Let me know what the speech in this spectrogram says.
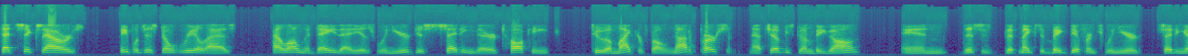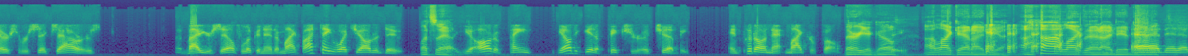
that six hours, people just don't realize how long a day that is when you're just sitting there talking to a microphone, not a person. Now Chubby's going to be gone, and this is that makes a big difference when you're sitting there for six hours by yourself looking at a mic. I tell you what you ought to do. What's that? Uh, you ought to paint. You ought to get a picture of Chubby and put on that microphone. There you go. See? I like that idea. I like that idea. Uh, then, uh,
